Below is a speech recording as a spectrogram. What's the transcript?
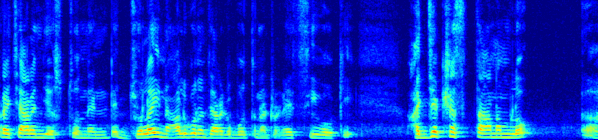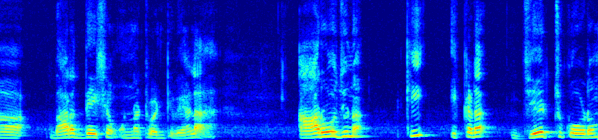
ప్రచారం చేస్తుంది అంటే జూలై నాలుగున జరగబోతున్నటువంటి ఎస్సీఓకి అధ్యక్ష స్థానంలో భారతదేశం ఉన్నటువంటి వేళ ఆ రోజునకి ఇక్కడ చేర్చుకోవడం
